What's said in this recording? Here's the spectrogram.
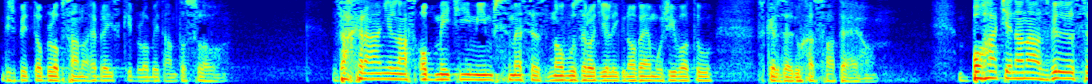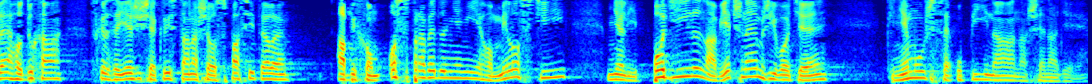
Když by to bylo psáno hebrejsky, bylo by tam to slovo. Zachránil nás obmytím, jímž jsme se znovu zrodili k novému životu skrze Ducha Svatého. Bohatě na nás vylil svého ducha skrze Ježíše Krista, našeho spasitele, abychom ospravedlnění jeho milostí měli podíl na věčném životě, k němuž se upíná naše naděje.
